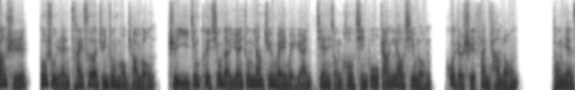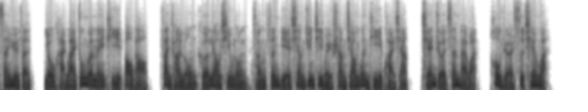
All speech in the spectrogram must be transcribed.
当时，多数人猜测军中某条龙是已经退休的原中央军委委员兼总后勤部长廖锡龙，或者是范长龙。同年三月份，有海外中文媒体报道，范长龙和廖锡龙曾分别向军纪委上交问题款项，前者三百万，后者四千万。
